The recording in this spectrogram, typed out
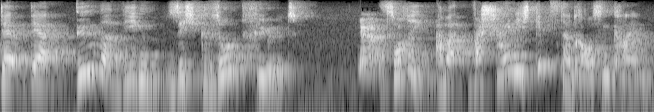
der, der überwiegend sich gesund fühlt. Ja. Sorry, aber wahrscheinlich gibt es da draußen keinen.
